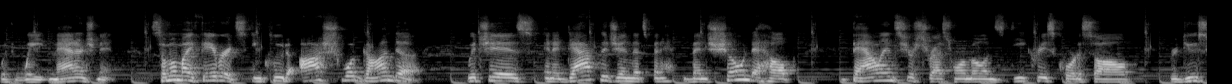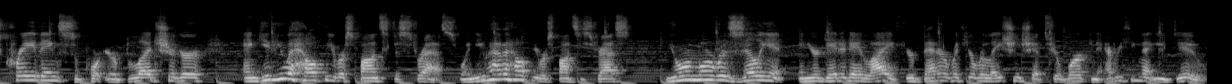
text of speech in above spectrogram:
with weight management. Some of my favorites include ashwagandha, which is an adaptogen that's been, been shown to help balance your stress hormones, decrease cortisol, reduce cravings, support your blood sugar, and give you a healthy response to stress. When you have a healthy response to stress, you're more resilient in your day to day life. You're better with your relationships, your work, and everything that you do.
